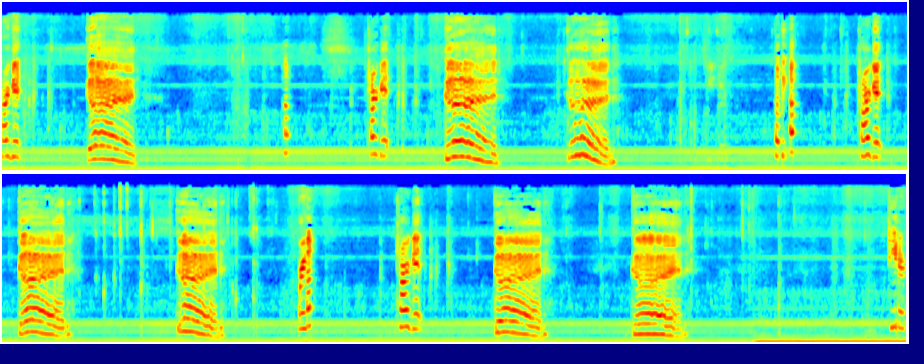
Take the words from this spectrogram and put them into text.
Target. Good. Up. Target. Good. Good. Puppy up. Target. Good. Good. Break up. Target. Good. Good. Teeter.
